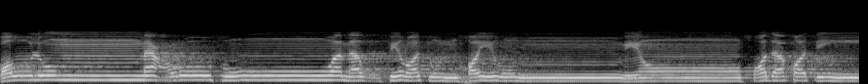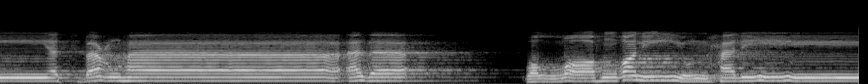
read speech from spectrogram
قول معروف ومغفرة خير من صدقة يتبعها أذى. والله غني حليم.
